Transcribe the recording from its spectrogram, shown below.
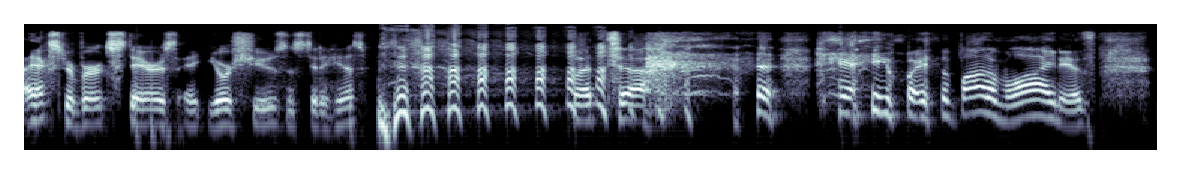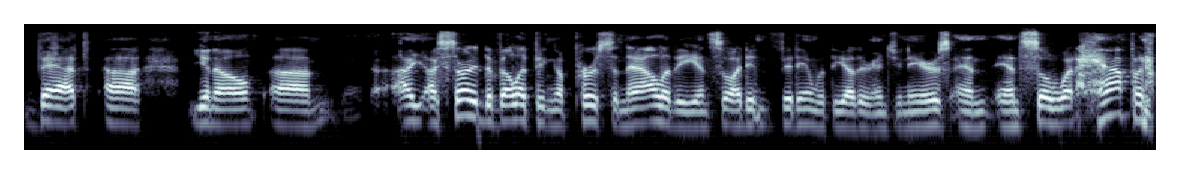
Extrovert stares at your shoes instead of his. but uh, anyway, the bottom line is that uh, you know um, I, I, started developing a personality, and so I didn't fit in with the other engineers. And and so what happened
